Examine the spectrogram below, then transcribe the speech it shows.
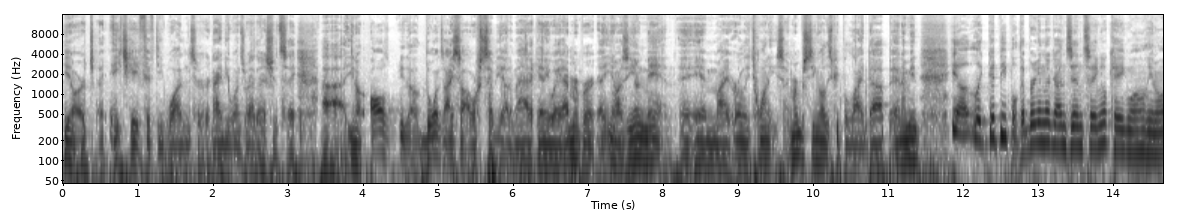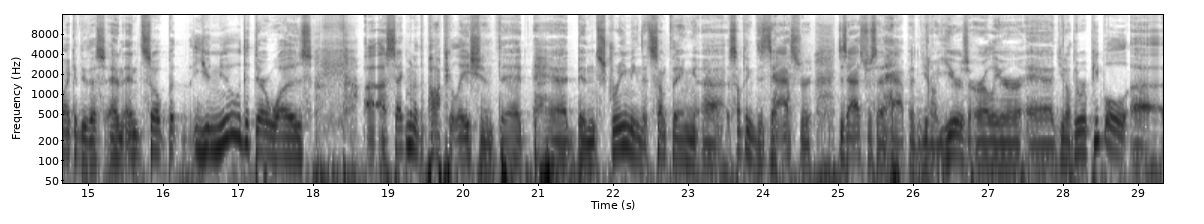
you know, or HK-51s or 91s rather, I should say. Uh, you know, all you know the ones I saw were semi-automatic. Anyway, I remember uh, you know as a young man in my early 20s, I remember seeing all these people lined up, and I mean, you know, like good people. They're bringing their guns in, saying, "Okay, well, you know, I could do this," and and so, but you knew that there was a segment of the population that had been screaming that something uh, something disaster disastrous had happened, you know, years earlier, and you know there were people. Uh,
